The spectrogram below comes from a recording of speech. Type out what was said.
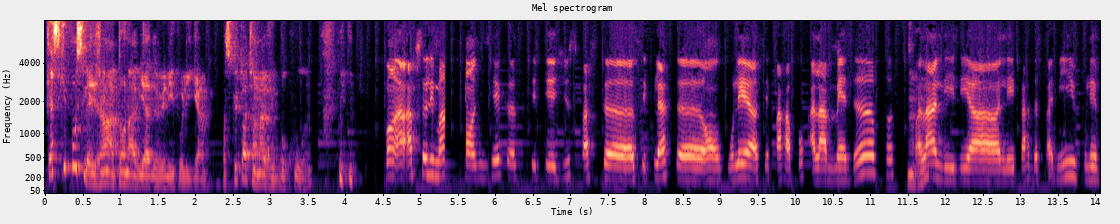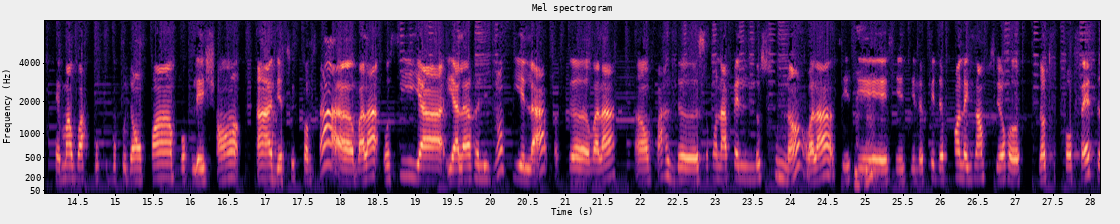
qu'est-ce qui pousse les gens, à ton avis, à devenir polygames? Parce que toi, tu en as vu beaucoup. Hein? Bon, absolument. On disait que c'était juste parce que c'est clair qu'on voulait, euh, c'est par rapport à la main-d'œuvre. Mhm. Voilà, les, les, euh, les, pères de famille voulaient vraiment avoir beaucoup, beaucoup d'enfants pour les gens, hein, des trucs comme ça. Euh, voilà, aussi, il y a, y a la religion qui est là parce que, voilà, euh, on parle de ce qu'on appelle le sunnah, voilà, c'est mhm. le fait de prendre exemple sur euh, notre prophète,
